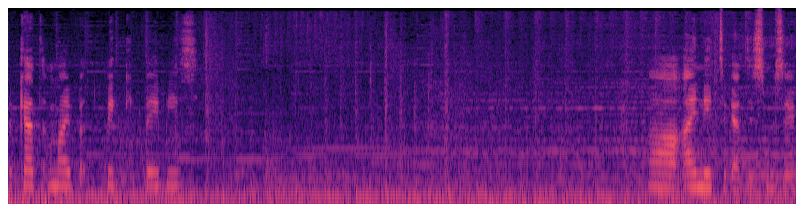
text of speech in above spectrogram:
Look at my big babies. Uh, I need to get this music.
